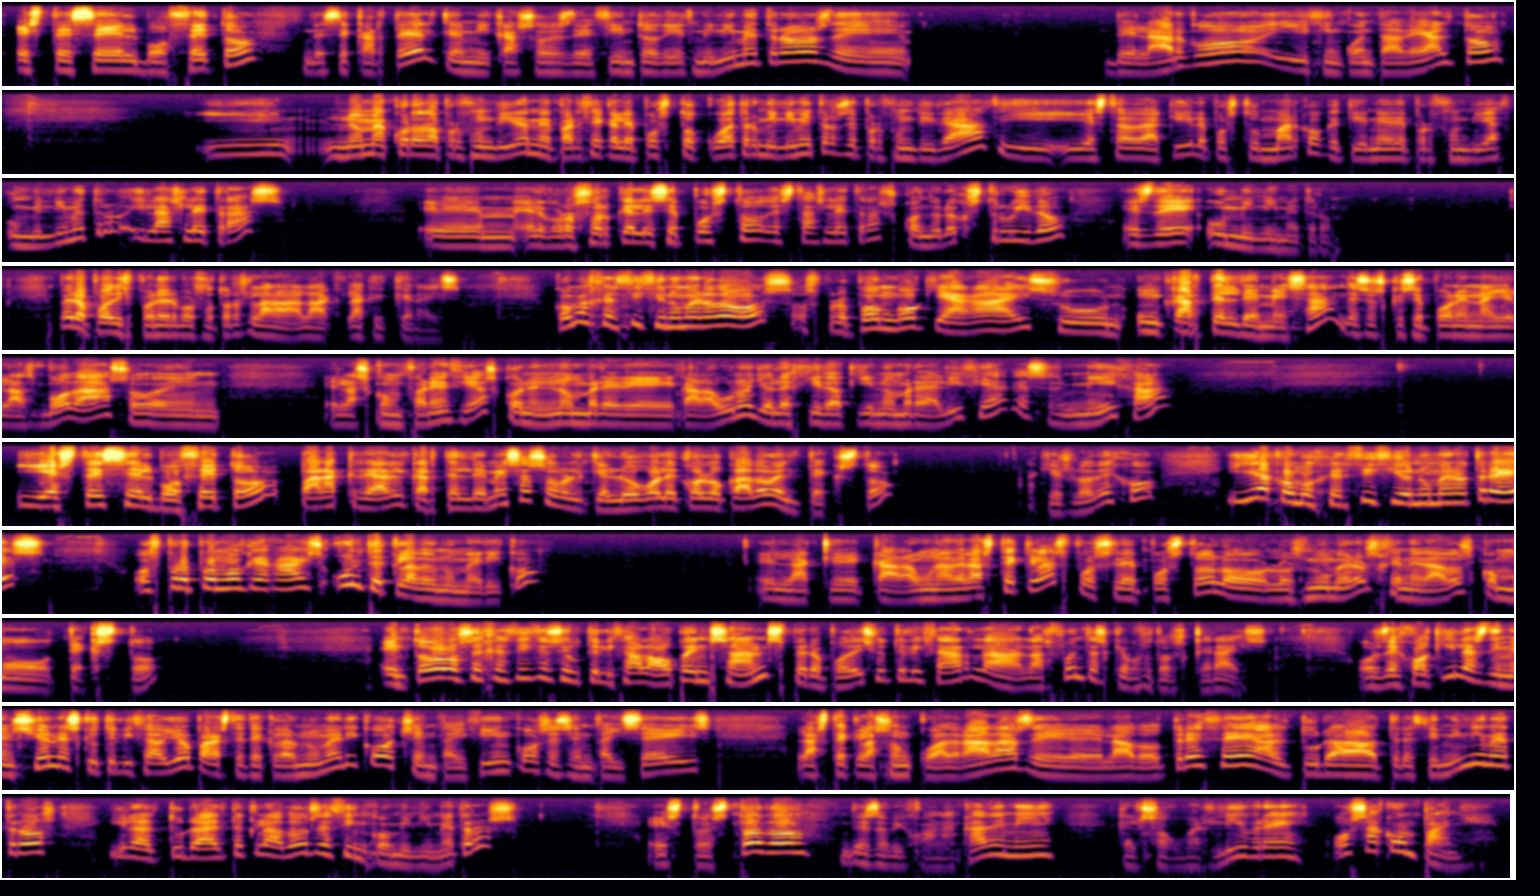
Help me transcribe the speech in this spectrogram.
Este es el boceto de ese cartel, que en mi caso es de 110 milímetros de, de largo y 50 de alto. Y no me acuerdo la profundidad, me parece que le he puesto 4 milímetros de profundidad y, esta de aquí le he puesto un marco que tiene de profundidad 1 milímetro. Y las letras, em, el grosor que les he puesto de estas letras, cuando lo he extruido, es de 1 milímetro. Pero podéis poner vosotros la, que queráis. Como ejercicio número 2, os propongo que hagáis un, cartel de mesa, de esos que se ponen ahí en las bodas o en, en las conferencias, con el nombre de cada uno. Yo he elegido aquí el nombre de Alicia, que es mi hija. Y este es el boceto para crear el cartel de mesa sobre el que luego le he colocado el texto. Aquí os lo dejo. Y ya como ejercicio número 3, os propongo que hagáis un teclado numérico. En la que cada una de las teclas, pues le he puesto los números generados como texto. En todos los ejercicios he utilizado la Open Sans, pero podéis utilizar las fuentes que vosotros queráis. Os dejo aquí las dimensiones que he utilizado yo para este teclado numérico, 85, 66, las teclas son cuadradas de lado 13, altura 13 milímetros y la altura del teclado es de 5 milímetros. Esto es todo desde Bijuan Academy, que el software libre os acompañe.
